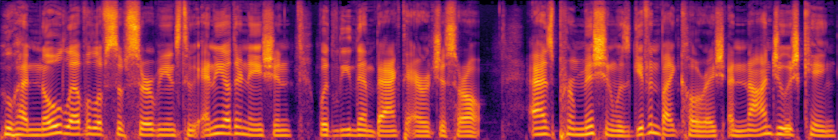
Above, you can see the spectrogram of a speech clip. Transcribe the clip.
who had no level of subservience to any other nation, would lead them back to Eretz Yisrael as permission was given by Koresh, a non Jewish king,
